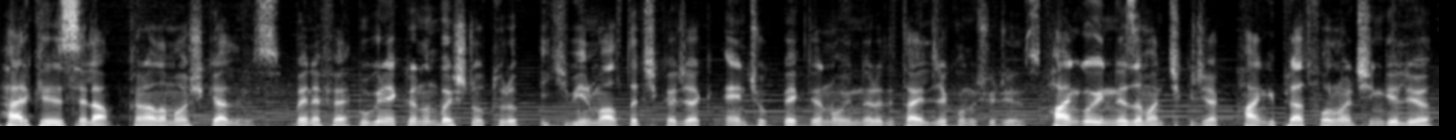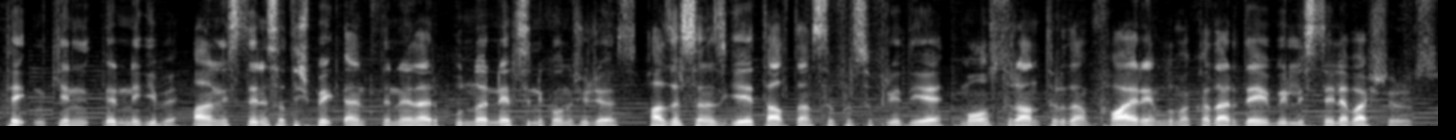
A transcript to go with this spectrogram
Herkese selam. Kanalıma hoş geldiniz. Ben Efe. Bugün ekranın başına oturup 2026'da çıkacak en çok beklenen oyunları detaylıca konuşacağız. Hangi oyun ne zaman çıkacak? Hangi platformlar için geliyor? Teknik yenilikleri ne gibi? Analistlerin satış beklentileri neler? Bunların hepsini konuşacağız. Hazırsanız GTA 6'dan 007'ye, Monster Hunter'dan Fire Emblem'a kadar dev bir listeyle başlıyoruz.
